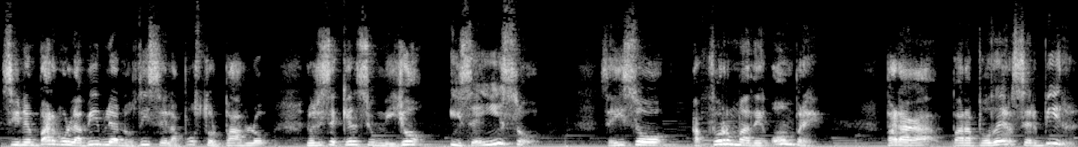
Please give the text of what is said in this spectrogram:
Sin embargo, la Biblia nos dice, el apóstol Pablo, nos dice que Él se humilló y se hizo. Se hizo a forma de hombre para, para poder servir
